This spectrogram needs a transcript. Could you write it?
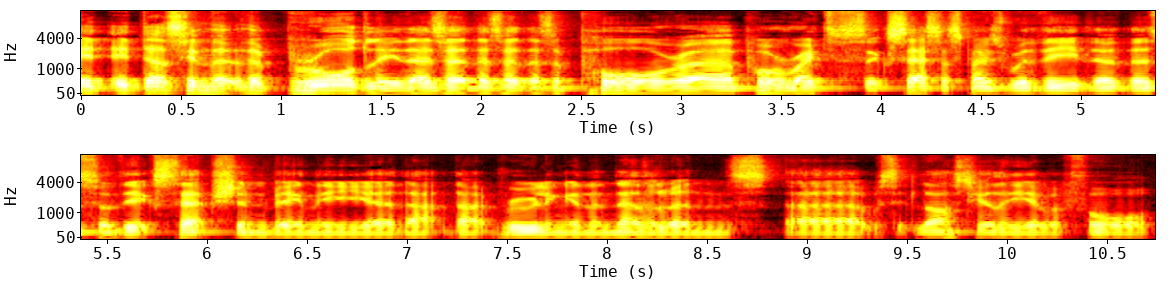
it, it does seem that, that broadly there's a there's a there's a poor uh, poor rate of success I suppose with the the, the sort of the exception being the uh, that that ruling in the Netherlands uh, was it last year or the year before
